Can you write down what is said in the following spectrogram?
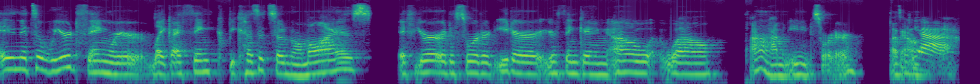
and it's a weird thing where, like, I think because it's so normalized, if you're a disordered eater, you're thinking, oh, well, I don't have an eating disorder. Like, yeah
